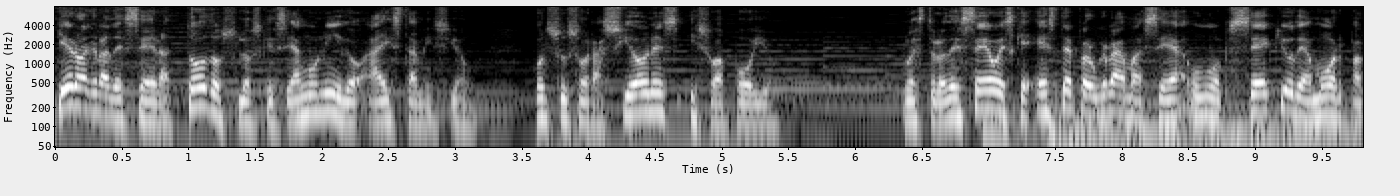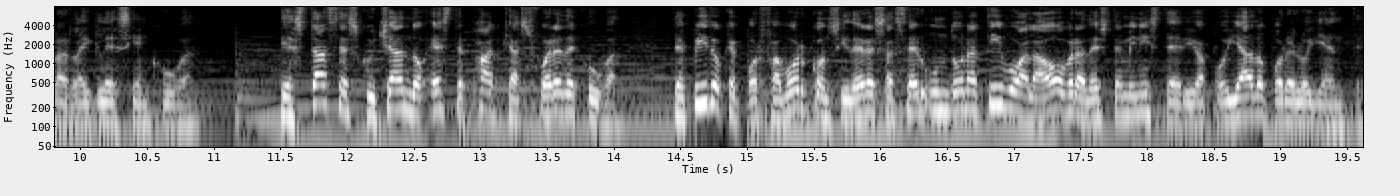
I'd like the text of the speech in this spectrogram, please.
Quiero agradecer a todos los que se han unido a esta misión por sus oraciones y su apoyo. Nuestro deseo es que este programa sea un obsequio de amor para la iglesia en Cuba. Si estás escuchando este podcast fuera de Cuba, te pido que por favor consideres hacer un donativo a la obra de este ministerio apoyado por el oyente.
